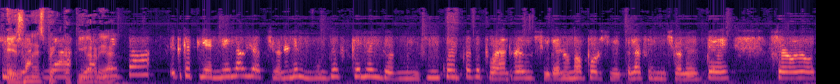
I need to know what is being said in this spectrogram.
Sí, ¿Es la- una expectativa la, la real? meta que tiene la aviación en el mundo es que en el 2050 se puedan reducir en 1% las emisiones de CO2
